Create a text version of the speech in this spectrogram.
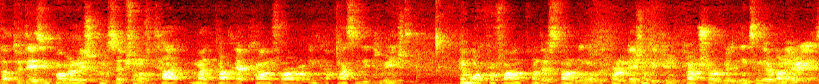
that today's impoverished conception of type might partly account for our incapacity to reach a more profound understanding of the correlation between cultural buildings and urban areas.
